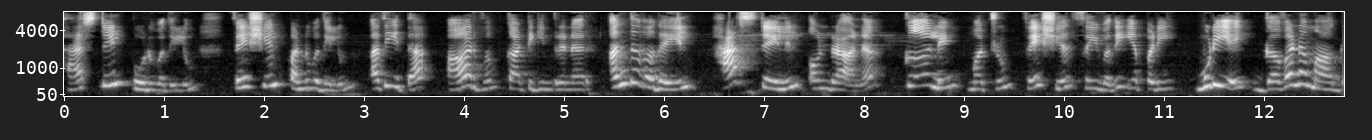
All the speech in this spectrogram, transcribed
ஹேர் ஸ்டைல் போடுவதிலும் ஃபேஷியல் பண்ணுவதிலும் அதீத ஆர்வம் காட்டுகின்றனர். அந்த வகையில் ஹேர் ஸ்டைலில் ஒன்றான கேர்லிங் மற்றும் ஃபேஷியல் செய்வது எப்படி? முடியை கவனமாக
